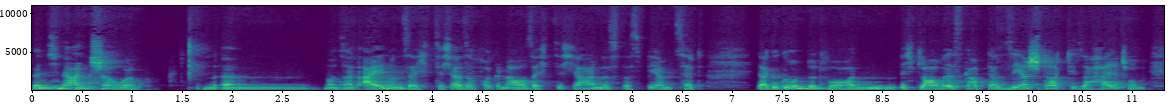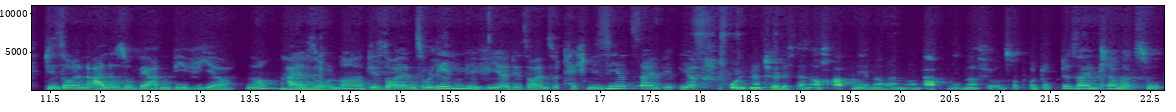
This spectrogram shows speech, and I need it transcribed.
Wenn ich mir anschaue, 1961, ähm, also vor genau 60 Jahren ist das BMZ ja gegründet worden. Ich glaube, es gab da sehr stark diese Haltung, die sollen alle so werden wie wir. Ne? Mhm. Also, ne, die sollen so leben wie wir, die sollen so technisiert sein wie wir und natürlich dann auch Abnehmerinnen und Abnehmer für unsere Produkte sein, Klammer zu.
